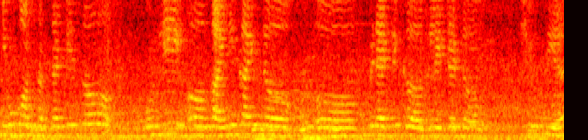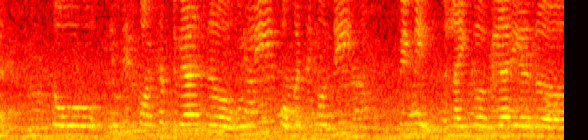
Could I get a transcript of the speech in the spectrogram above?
new concept that is only only uh, pediatric related ಶೂಸ್ ಇಯರ್ pediatric in related concept uh, focusing on the female like uh, we are here uh,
